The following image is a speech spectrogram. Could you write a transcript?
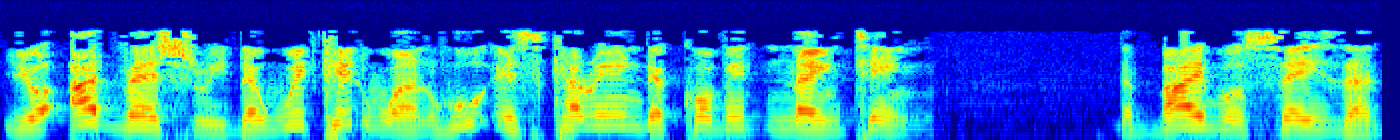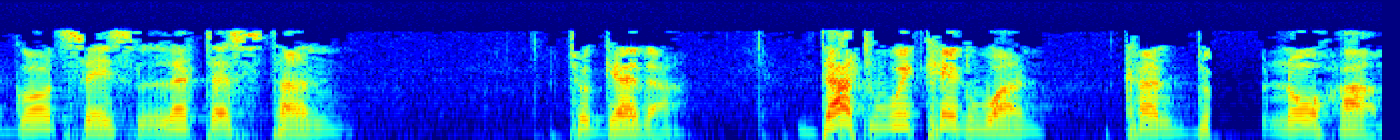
Your adversary, the wicked one who is carrying the COVID 19, the Bible says that God says, Let us stand together. That wicked one can do no harm.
